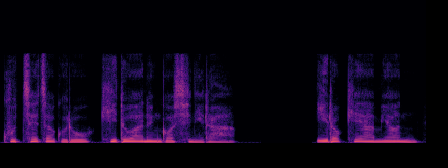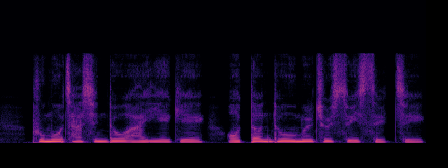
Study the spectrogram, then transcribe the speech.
구체적으로 기도하는 것이니라. 이렇게 하면 부모 자신도 아이에게 어떤 도움을 줄 수 있을지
